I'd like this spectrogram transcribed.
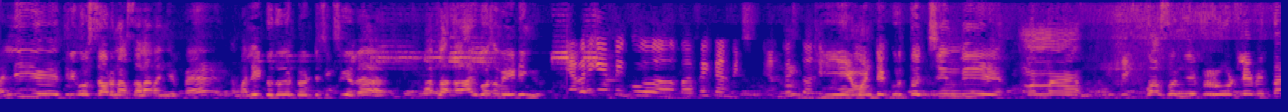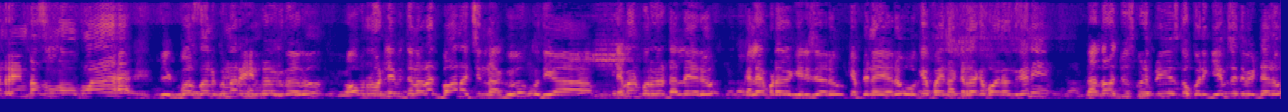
మళ్ళీ తిరిగి వస్తాడు నా స్థలాలు అని చెప్పా. మళ్ళీ టూ థౌజండ్ ట్వంటీ సిక్స్ కదా. అట్లా దానికోసం వెయిటింగ్ ఏమంటే గుర్తొచ్చింది మొన్న బిగ్ బాస్ అని చెప్పి రోడ్ లేపిస్తాను రెండు అసలు లోపల? బిగ్ బాస్ అనుకున్నారు ఏంటి అనుకున్నారు లోపల రోడ్ లేపిస్తున్నారు అది బాగా నచ్చింది నాకు. కొద్దిగా డిమాండ్ గారు డల్ అయ్యారు. కళ్యాణ్ పడగ గెలిచారు కెప్టెన్ అయ్యారు. ఓకే ఫైన్ అక్కడ దాకా బాగానే ఉంది కానీ దాని తర్వాత చూసుకుంటే ప్రీవియస్గా కొన్ని గేమ్స్ అయితే పెట్టారు.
